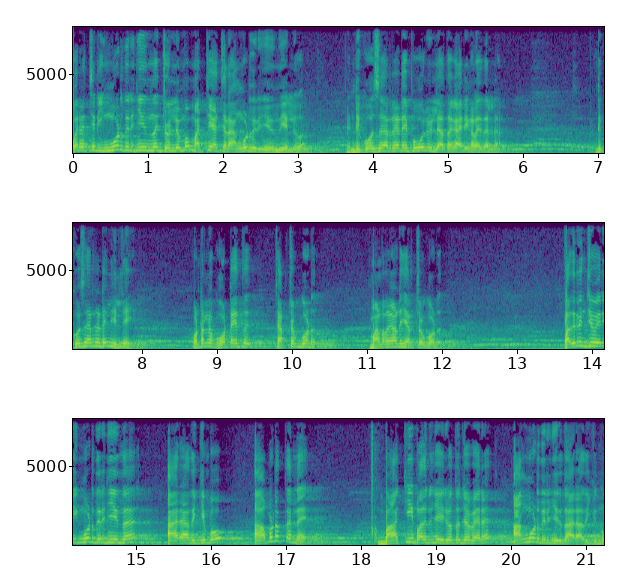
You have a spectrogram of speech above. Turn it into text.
ഒരച്ഛൻ ഇങ്ങോട്ട് തിരിഞ്ഞു നിന്ന് ചൊല്ലുമ്പോൾ മറ്റേ അച്ഛൻ അങ്ങോട്ട് തിരിഞ്ഞു നിന്ന് ചെല്ലുക പെന്തിക്കോസുകാരുടെ ഇടയിൽ പോലും ഇല്ലാത്ത കാര്യങ്ങൾ ഇതല്ല. പെന്തിക്കോസുകാരുടെ ഇടയിൽ ഇല്ലേ? ഉണ്ടല്ലോ കോട്ടയത്ത് church of God. Manarcad church of God. പതിനഞ്ച് പേര് ഇങ്ങോട്ട് തിരിഞ്ഞ് നിന്ന് ആരാധിക്കുമ്പോൾ അവിടെ തന്നെ ബാക്കി പതിനഞ്ചോ ഇരുപത്തഞ്ചോ പേര് അങ്ങോട്ട് തിരിഞ്ഞിരുന്ന് ആരാധിക്കുന്നു.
